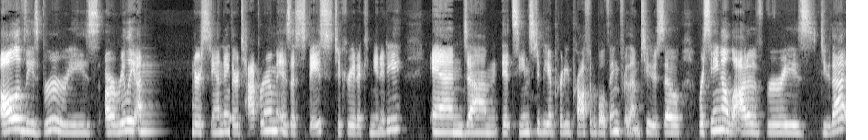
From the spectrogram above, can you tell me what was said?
all of these breweries are really understanding their tap room is a space to create a community. And um, it seems to be a pretty profitable thing for them too. So we're seeing a lot of breweries do that.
